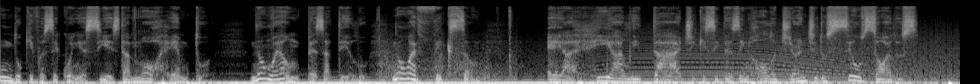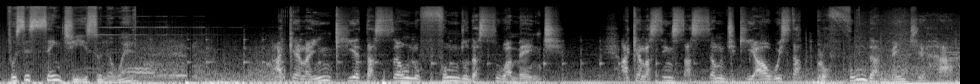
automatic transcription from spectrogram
mundo que você conhecia está morrendo. Não é um pesadelo, não é ficção. É a realidade que se desenrola diante dos seus olhos. Você sente isso, não é? Aquela inquietação no fundo da sua mente. Aquela sensação de que algo está profundamente errado.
